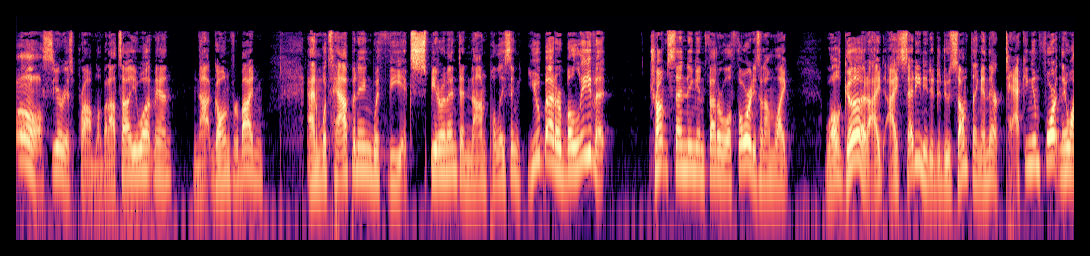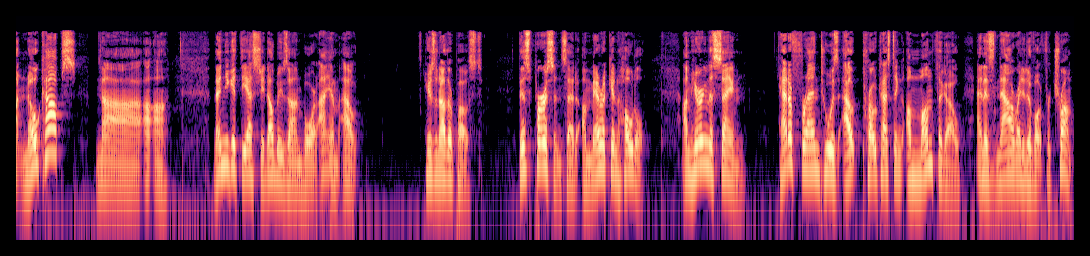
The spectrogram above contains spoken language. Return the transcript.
Oh, serious problem. But I'll tell you what, man, not going for Biden. And what's happening with the experiment and non-policing, you better believe it. Trump sending in federal authorities, and I'm like, well, good. I, I said he needed to do something, and they're attacking him for it, and they want no cops? Nah, uh uh-uh. uh. Then you get the SJWs on board. I am out. Here's another post. This person said, American hodl. I'm hearing the same. Had a friend who was out protesting a month ago and is now ready to vote for Trump.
